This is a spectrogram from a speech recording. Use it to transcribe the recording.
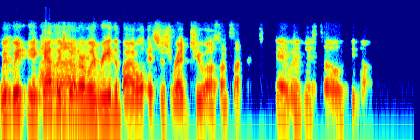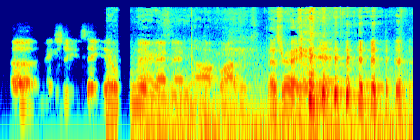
we, we the Catholics don't normally read the Bible; it's just read to us on Sundays. Yeah, we're just told, you know, uh, make sure you say your Marys and our fathers. That's right.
